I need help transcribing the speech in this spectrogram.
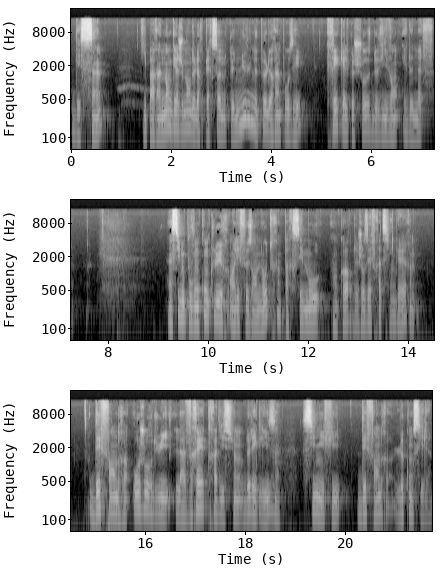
des saints, qui par un engagement de leur personne que nul ne peut leur imposer, créent quelque chose de vivant et de neuf. Ainsi nous pouvons conclure en les faisant nôtres par ces mots encore de Joseph Ratzinger défendre aujourd'hui la vraie tradition de l'Église signifie défendre le Concile.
